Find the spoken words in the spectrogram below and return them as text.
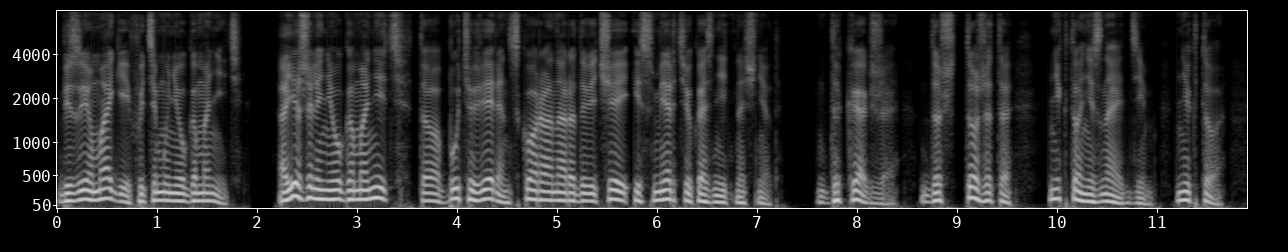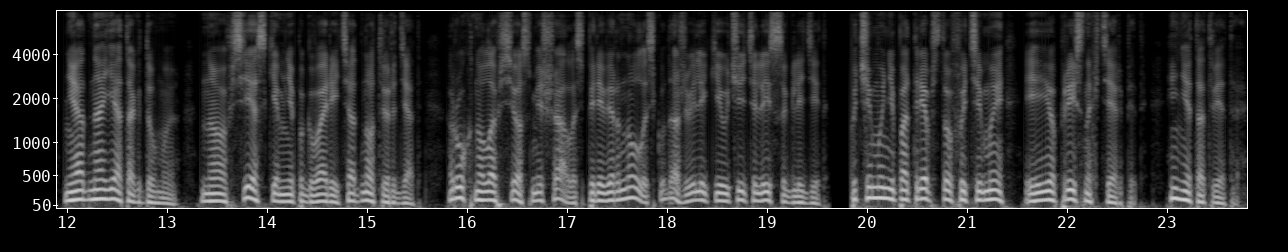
Без ее магии Фатиму не угомонить. А ежели не угомонить, то, будь уверен, скоро она родовичей и смертью казнить начнет. Да как же? Да что же это? Никто не знает, Дим. Никто. Не одна я так думаю, но все, с кем не поговорить, одно твердят. Рухнуло все, смешалось, перевернулось, куда же великий учитель Исса глядит? Почему непотребство Фатимы и ее присных терпит? И нет ответа.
